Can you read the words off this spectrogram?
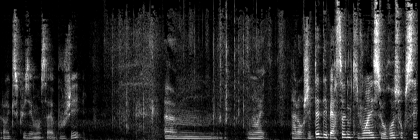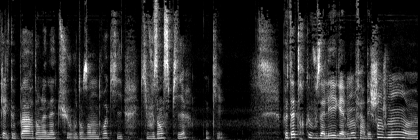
Alors, excusez-moi, ça a bougé. Euh. Alors, j'ai peut-être des personnes qui vont aller se ressourcer quelque part dans la nature ou dans un endroit qui, qui vous inspire. Ok. Peut-être que vous allez également faire des changements euh,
